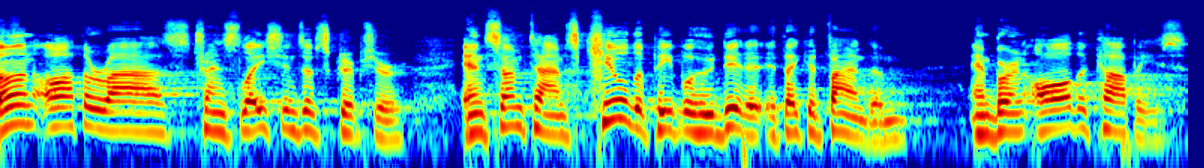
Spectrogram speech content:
unauthorized translations of Scripture, and sometimes kill the people who did it if they could find them, and burn all the copies.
